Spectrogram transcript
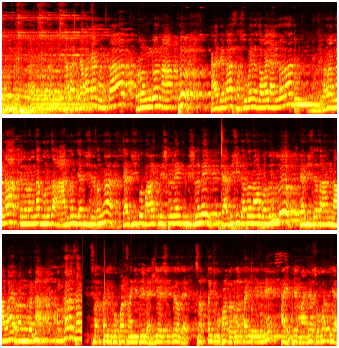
त्याला काय म्हणतात? रंगनाथ. काय दिला सासूबाईनं जवायला आणलं रंगनाथ त्याला रंगनाथ म्हणायचं आंदन ज्या दिवशी असेल ना त्या दिवशी तो बाळकृष्ण नाही कृष्ण नाही त्या दिवशी त्याचं नाव बदललं त्या दिवशी त्याचं नाव आहे रंगनाथ. मग खरं सांग सत्तावीस गोपाळ सांगितलेले आहे. जे शिकले होते सत्तावीस गोपाळ भगवंताने केलेले आहे. ते माझ्यासोबत घ्या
